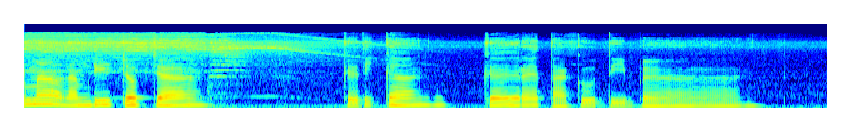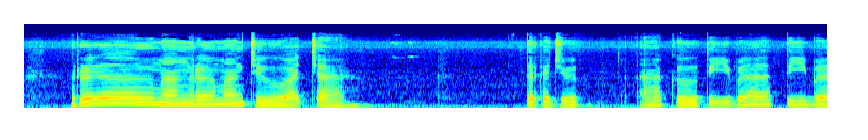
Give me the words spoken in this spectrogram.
malam di Jogja. Ketika keretaku tiba Remang-remang cuaca Terkejut aku tiba-tiba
